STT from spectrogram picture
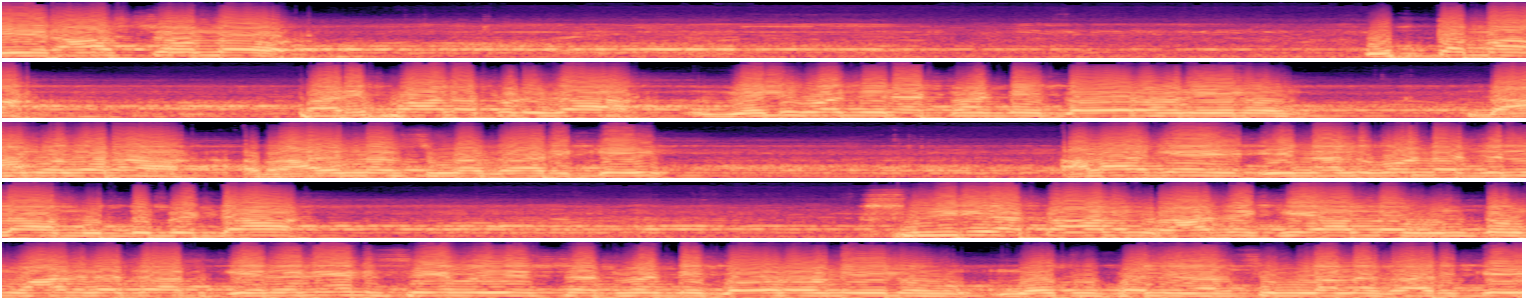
ఈ రాష్ట్రంలో ఉత్తమ పరిపాలకుడిగా వెలువొందినటువంటి గౌరవనీయులు దామోదర రాజనరసింహ గారికి అలాగే ఈ నల్గొండ జిల్లా ముద్దుబిడ్డ సూర్యకాలం రాజకీయాల్లో ఉంటూ మాదిగ జాతికి ఎనలేని సేవ చేసినటువంటి గౌరవనీయులు మోతుపల్లి నరసింహన్న గారికి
